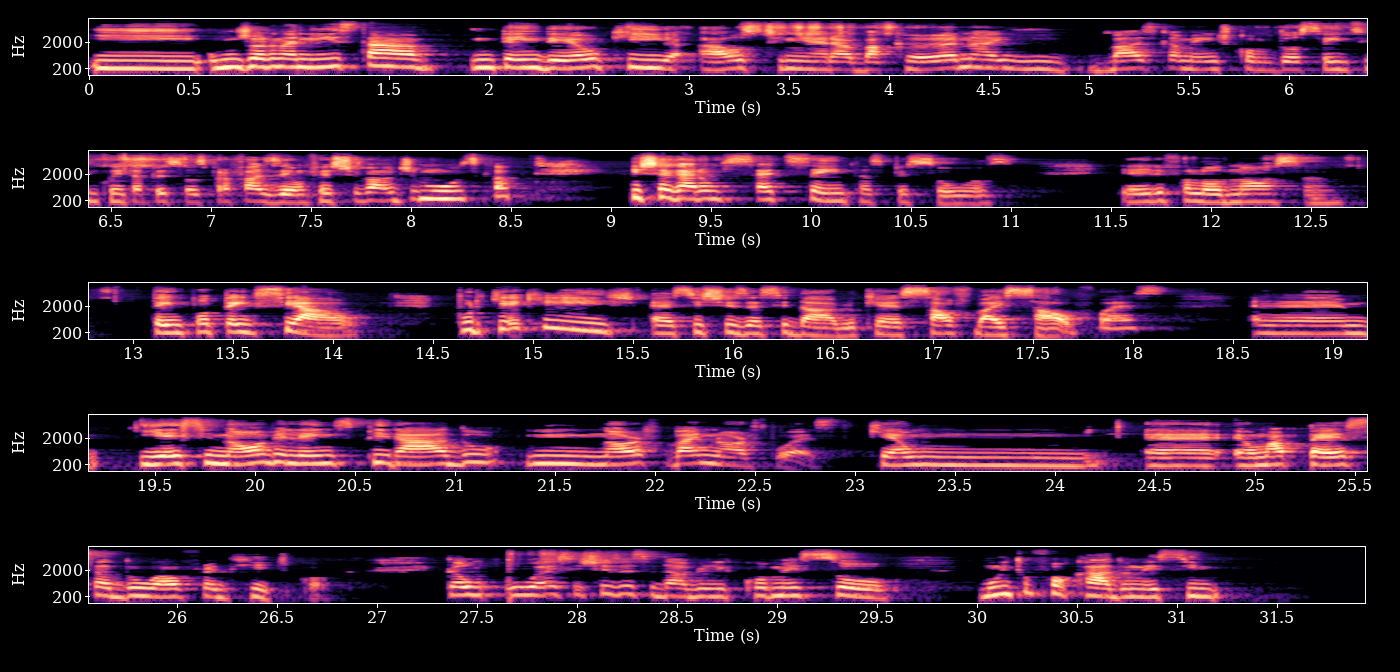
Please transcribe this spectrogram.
e um jornalista entendeu que Austin era bacana e basicamente convidou 150 pessoas para fazer um festival de música e chegaram 700 pessoas. E aí ele falou: Nossa, tem potencial. Por que, que SXSW, que é South by Southwest, é, e esse nome ele é inspirado em North by Northwest, que é, um, é, é uma peça do Alfred Hitchcock. Então, o SXSW ele começou muito focado nesse,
